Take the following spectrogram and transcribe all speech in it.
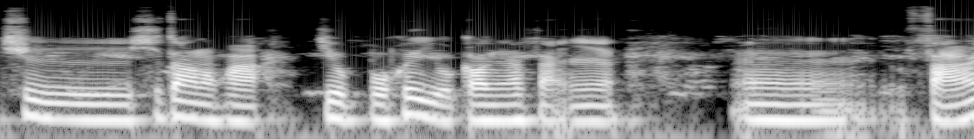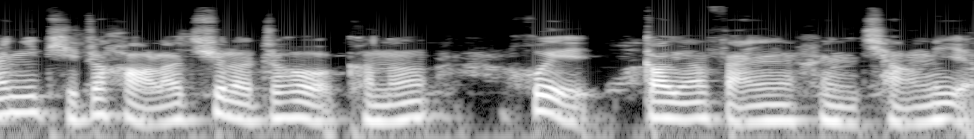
去西藏的话就不会有高原反应，嗯，反而你体质好了，去了之后可能会高原反应很强烈，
